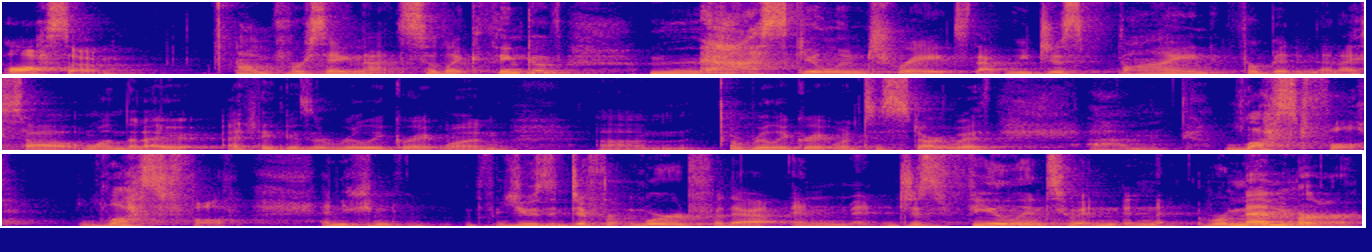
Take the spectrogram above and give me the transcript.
Awesome um, for saying that. So, like, think of masculine traits that we just find forbidden. And I saw one that I, I think is a really great one um, a really great one to start with. Um, lustful, lustful. And you can use a different word for that and just feel into it. And, and, remember,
